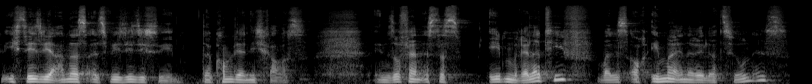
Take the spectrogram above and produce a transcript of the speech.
Ich sehe sie ja anders, als wie sie sich sehen. Da kommen wir ja nicht raus. Insofern ist das eben relativ, weil es auch immer in der Relation ist.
